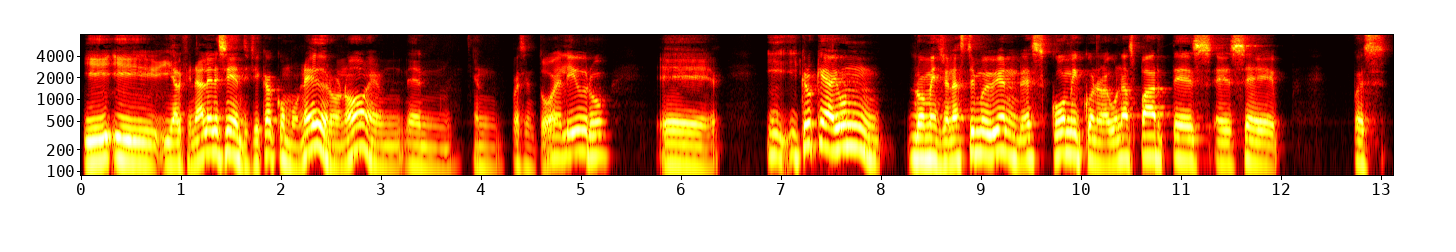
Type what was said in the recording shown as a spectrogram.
Y, al final él se identifica como negro, ¿no? En, pues en todo el libro. Eh, y, creo que hay un, lo mencionaste muy bien, es cómico en algunas partes, es, eh, pues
